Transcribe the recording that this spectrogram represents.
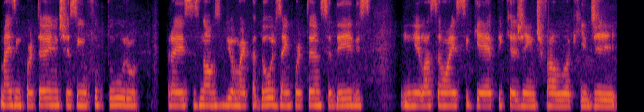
mais importante, assim, o futuro para esses novos biomarcadores, a importância deles em relação a esse gap que a gente falou aqui de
